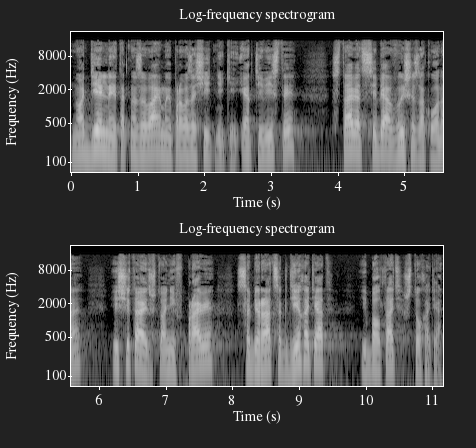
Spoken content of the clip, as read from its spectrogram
Но отдельные так называемые правозащитники и активисты ставят себя выше закона и считают, что они вправе собираться где хотят и болтать, что хотят.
